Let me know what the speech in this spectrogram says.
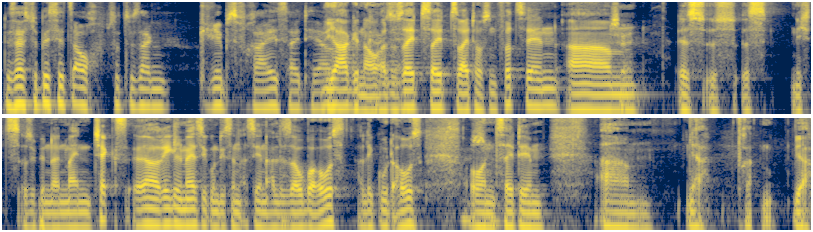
Das heißt, du bist jetzt auch sozusagen krebsfrei seither. Ja, genau. Also seit seit 2014 ähm, ist, ist, ist nichts. Also ich bin dann meinen Checks äh, regelmäßig und die sind, sehen alle sauber aus, alle gut aus. Und seitdem, ähm, ja, ja,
